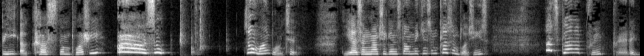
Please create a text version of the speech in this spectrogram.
be a custom plushie? Ah, so so mind blowing too. Yes, I'm actually gonna start making some custom plushies. That's gonna be pretty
